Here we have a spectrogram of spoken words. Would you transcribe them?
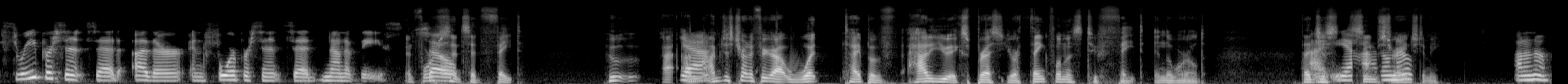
three percent said other, and four percent said none of these. And four So- percent said fate. Who? I, Yeah. I'm, I'm just trying to figure out what type of how do you express your thankfulness to fate in the world. That I- just yeah, seems don't know. strange to me. I don't know.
